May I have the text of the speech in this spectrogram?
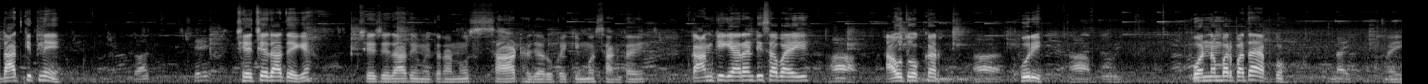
दांत कितने? छः। छः दांत है क्या? छः छः दांत है मित्रांनो साठ हजार रुपये किंमत सांगता है। काम की गारंटी सब आएगी? हाँ। आउट वक्कर हाँ। पूरी? हाँ पूरी। फोन नंबर पता है आपको? नहीं। नाही।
